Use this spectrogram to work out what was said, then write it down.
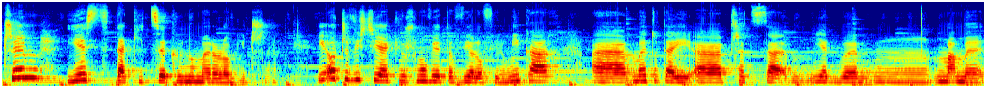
Czym jest taki cykl numerologiczny? I oczywiście, jak już mówię to w wielu filmikach, e, my tutaj e, jakby mm, mamy,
